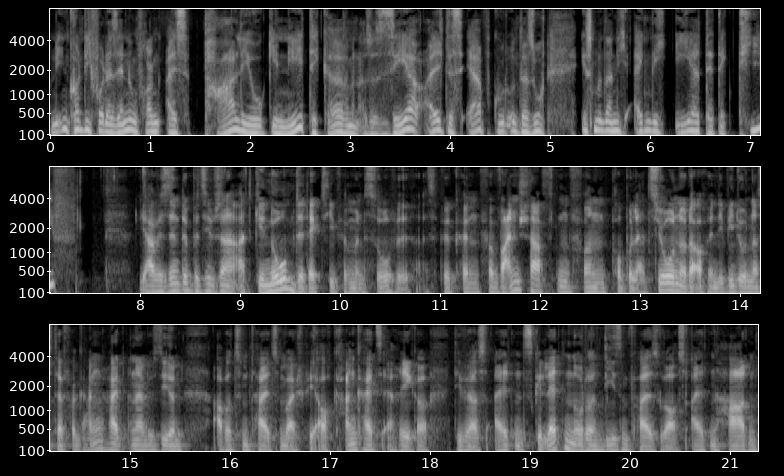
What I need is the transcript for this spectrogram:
Und ihn konnte ich vor der Sendung fragen, als Paläogenetiker, wenn man also sehr altes Erbgut untersucht, ist man da nicht eigentlich eher Detektiv? Ja, wir sind im Prinzip so eine Art Genomdetektiv, wenn man es so will. Also wir können Verwandtschaften von Populationen oder auch Individuen aus der Vergangenheit analysieren, aber zum Teil zum Beispiel auch Krankheitserreger, die wir aus alten Skeletten oder in diesem Fall sogar aus alten Haaren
